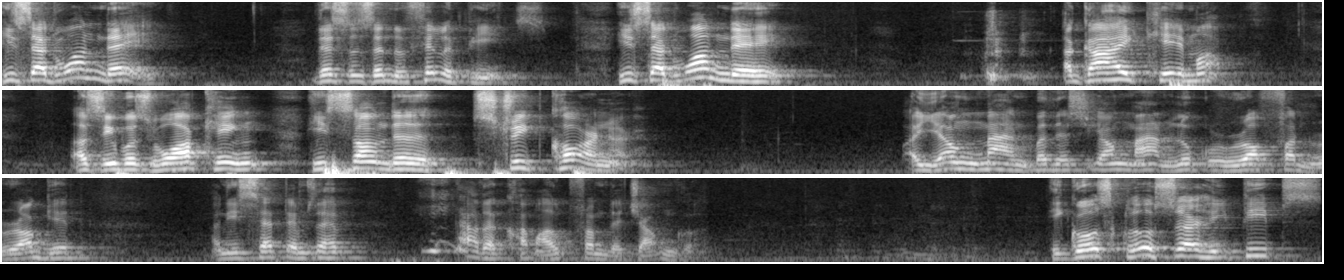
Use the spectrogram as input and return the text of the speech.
He said, one day, this is in the Philippines, he said, one day, a guy came up. As he was walking, he saw on the street corner a young man, but this young man looked rough and rugged. And he said to himself, he got to come out from the jungle. He goes closer, he peeps.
